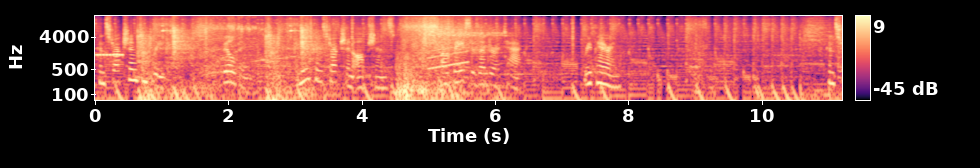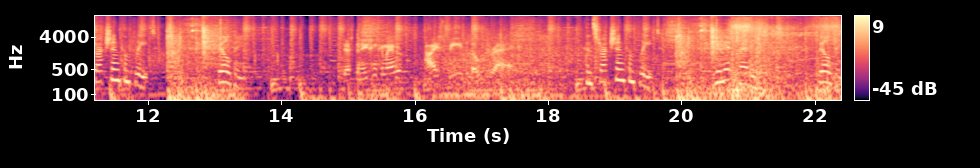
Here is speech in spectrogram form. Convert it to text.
Construction complete. Building. New construction options. Our base is under attack. Repairing. Construction complete. Building. Destination, Commander? High speed, low drag. Construction complete. Unit ready. Building.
